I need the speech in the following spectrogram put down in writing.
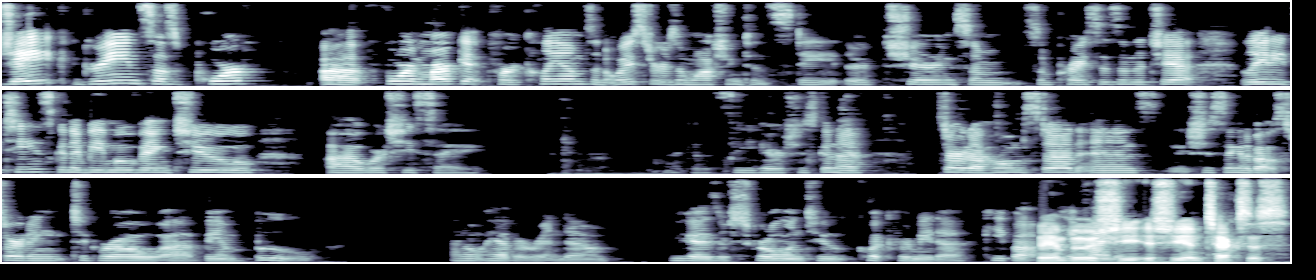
Jake Green says poor uh, foreign market for clams and oysters in Washington State. They're sharing some some prices in the chat. Lady T is going to be moving to uh, where'd she say? I gotta see here. She's gonna start a homestead, and she's thinking about starting to grow uh, bamboo. I don't have it written down. You guys are scrolling too quick for me to keep up. Bamboo. Is she it. is she in Texas?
